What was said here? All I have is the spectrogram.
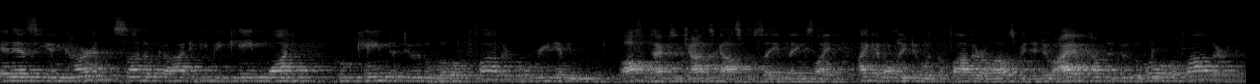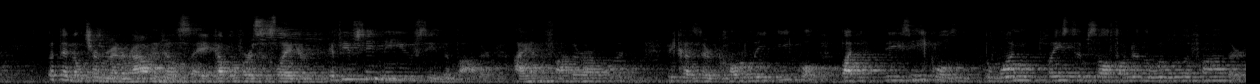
And as the incarnate Son of God, he became one who came to do the will of the Father. We'll read him oftentimes in John's Gospel saying things like, I can only do what the Father allows me to do. I have come to do the will of the Father. But then he'll turn right around and he'll say a couple verses later, if you've seen me, you've seen the Father. I and the Father are one. Because they're totally equal. But these equals, the one placed himself under the will of the Father.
